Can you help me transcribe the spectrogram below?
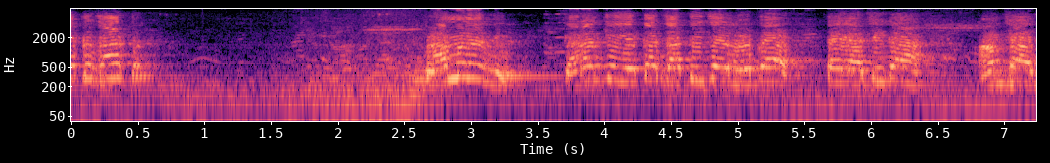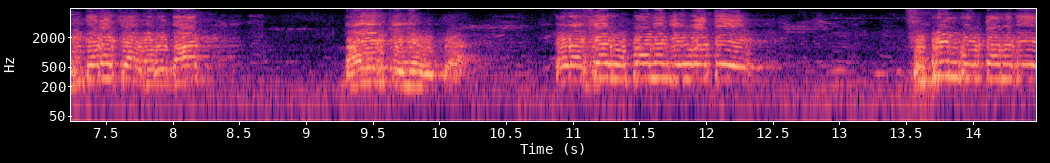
एक जात ब्राह्मणांनी कारण की एकाच जातीचे लोक त्या याचिका आमच्या अधिकाराच्या विरोधात दायर केल्या होत्या. तर अशा रूपानं जेव्हा ते सुप्रीम कोर्टामध्ये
